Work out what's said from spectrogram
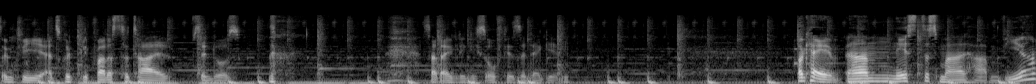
irgendwie, als Rückblick war das total sinnlos. Es hat eigentlich nicht so viel Sinn ergeben. Okay, ähm, nächstes Mal haben wir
